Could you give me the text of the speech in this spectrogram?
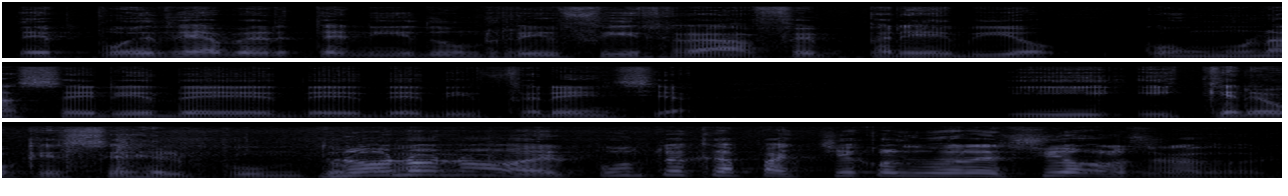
después de haber tenido un rifirrafe previo con una serie de, de- de diferencias. Y, y creo que ese es el punto. No, no, para- no. El punto es que a Pacheco le dio elección a los senadores.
